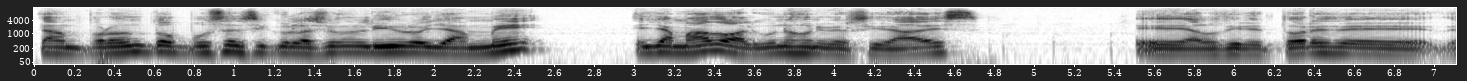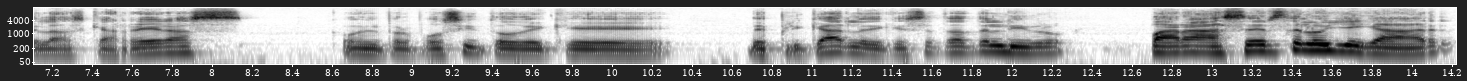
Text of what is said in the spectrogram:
tan pronto puse en circulación el libro, llamé, he llamado a algunas universidades, eh, a los directores de, de las carreras, con el propósito de que de explicarle de qué se trata el libro, para hacérselo llegar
